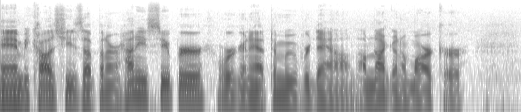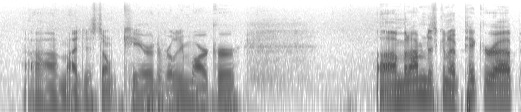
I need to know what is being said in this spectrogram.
And because she's up in our honey super, we're going to have to move her down. I'm not going to mark her. Um, I just don't care to really mark her. Um, but I'm just going to pick her up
